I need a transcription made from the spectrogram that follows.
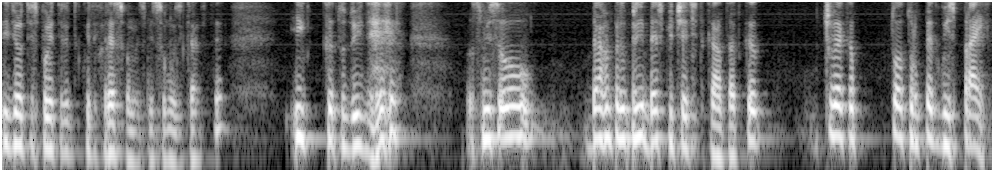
един от изпълнителите, които харесваме, смисъл музикантите. И като дойде, смисъл, бяхме преди без ключеци и така нататък. Човека, този тропет го изправи.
